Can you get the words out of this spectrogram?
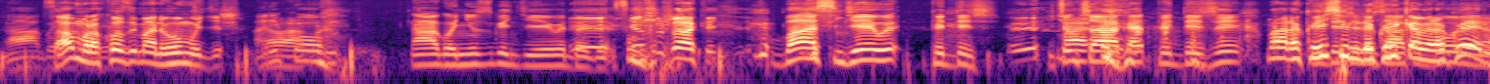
ntago sawa murakoze imana ibahe umugisha. Ariko ntago nyuzwe ngewe ushaka iki basi ngewe pedeje icyo nshaka pedeje Mana kwishyurire kuri kamera kweri.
